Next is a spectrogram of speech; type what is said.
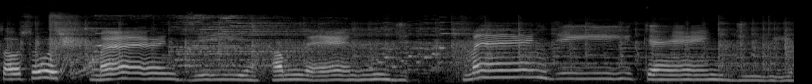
são suas mendi Mandy, Mandy, Candy,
